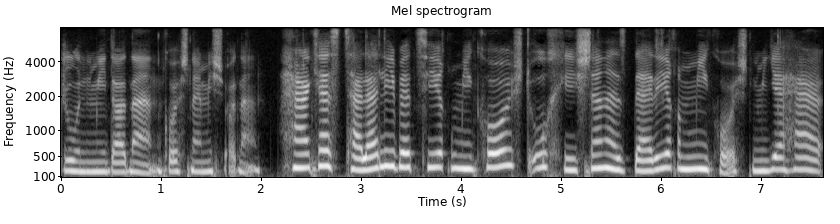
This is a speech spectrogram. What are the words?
جون می‌دادن کشته می‌شدن هر کس تللی به تیغ میکشت او خیشتن از دریغ میکشت. میگه هر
